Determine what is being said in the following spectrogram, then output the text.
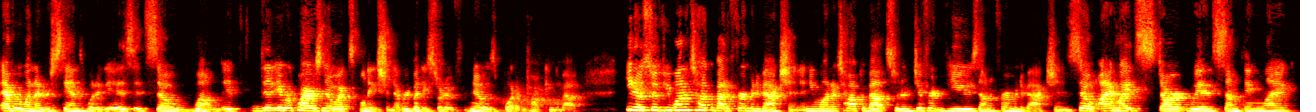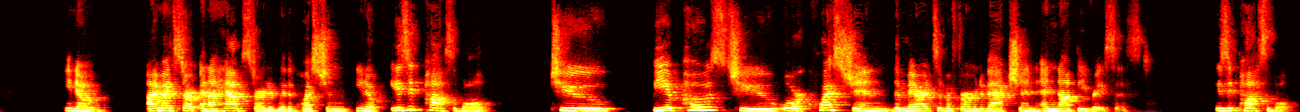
everyone understands what it is. It's so well it, it requires no explanation. Everybody sort of knows what i'm talking about. You know so if you want to talk about affirmative action and you want to talk about sort of different views on affirmative action. So i might start with something like you know i might start and i have started with a question you know is it possible to be opposed to or question the merits of affirmative action and not be racist is it possible?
